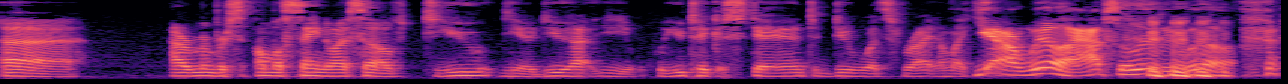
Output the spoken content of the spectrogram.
uh, I remember almost saying to myself, "Do you, you know, do you, have, you will you take a stand to do what's right?" I'm like, "Yeah, I will. I absolutely will."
